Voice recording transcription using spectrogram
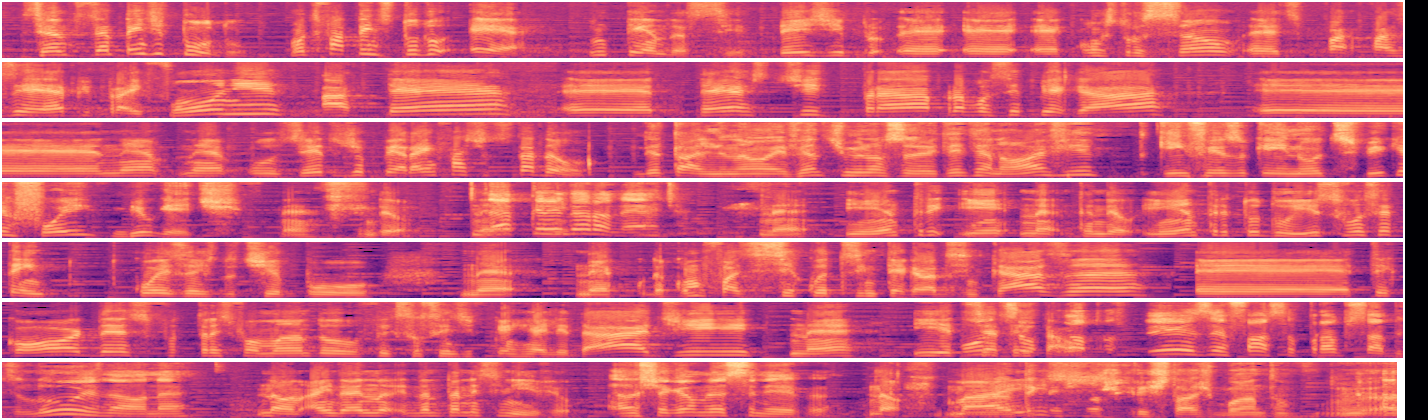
Você, você tem de tudo. Quando você fala tem de tudo, é entenda-se, desde é, é, é, construção, é, fazer app para iPhone até é, teste para você pegar é, né, né, o jeito de operar em faixa do cidadão. Detalhe, no evento de 1989, quem fez o Keynote Speaker foi Bill Gates. Né, entendeu? Né, é porque ele ainda era nerd. Né, e entre, e, né, entendeu? E entre tudo isso você tem coisas do tipo, né, né, como fazer circuitos integrados em casa, é, tricorders, transformando ficção científica em realidade, né? E etc. Monte seu e tal. próprio phaser, faça o próprio sabre de luz, não, né? Não, ainda, ainda não tá nesse nível. Não chegamos nesse nível. Não, mas. Tem que achar os cristais Bantam.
